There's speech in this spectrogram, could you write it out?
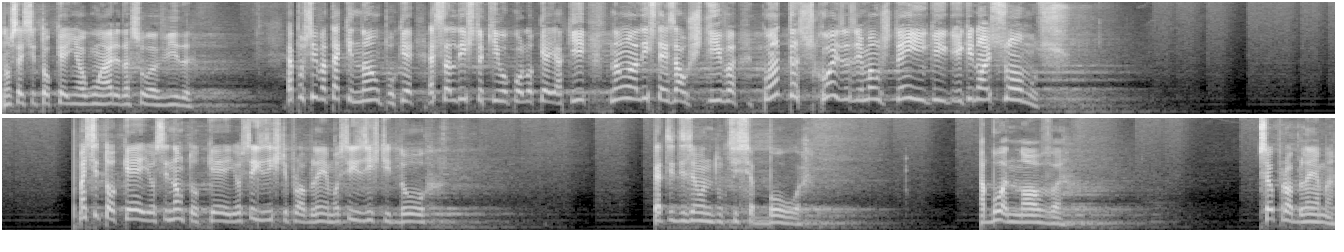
Não sei se toquei em alguma área da sua vida. É possível até que não, porque essa lista que eu coloquei aqui não é uma lista exaustiva. Quantas coisas, irmãos, tem e que, e que nós somos? Mas se toquei, ou se não toquei, ou se existe problema, ou se existe dor, quero te dizer uma notícia boa. A boa nova. Seu problema.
